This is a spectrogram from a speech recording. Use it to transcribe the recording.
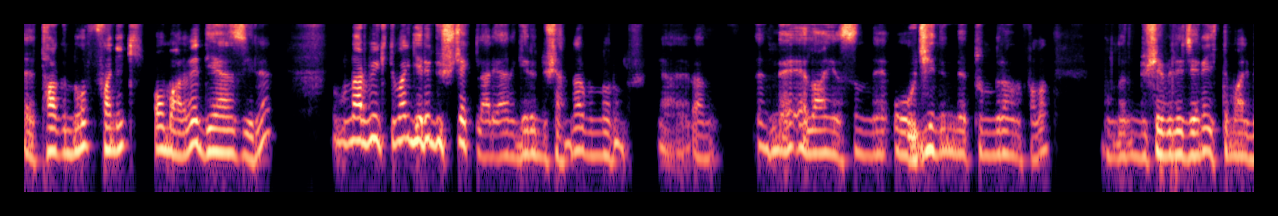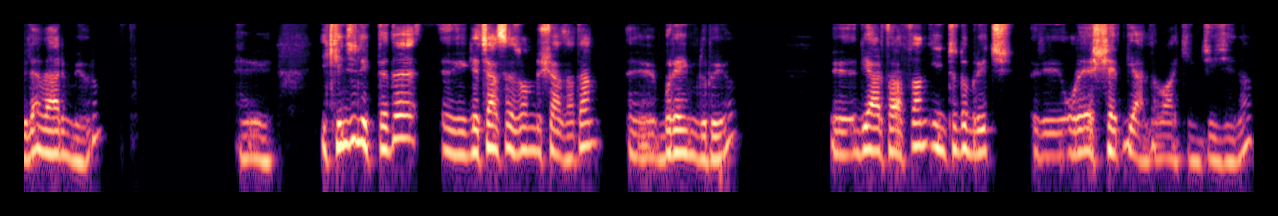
Eee, Tagno, Fanik, Omar ve DNZ ile. Bunlar büyük ihtimal geri düşecekler yani geri düşenler bunlar olur. Yani ben ne Alliance'ın ne OG'nin ne Tundra'nın falan bunların düşebileceğine ihtimal bile vermiyorum. Eee, 2. ligde de, eee, geçen sezon düşen zaten, eee, Brame duruyor. Eee, diğer taraftan Into the Breach, eee, oraya Shed geldi Viking GG'den.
